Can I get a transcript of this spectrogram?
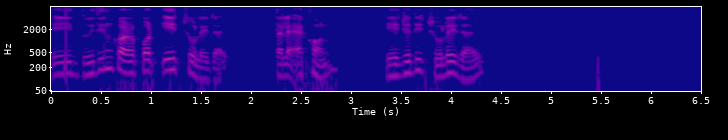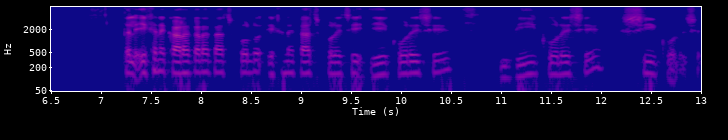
এই দুই দিন করার পর এ চলে যায়। তাহলে এখন এ যদি চলে যায়, তাহলে এখানে কারা কারা কাজ করল? এখানে কাজ করেছে এ করেছে, বি করেছে, সি করেছে।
